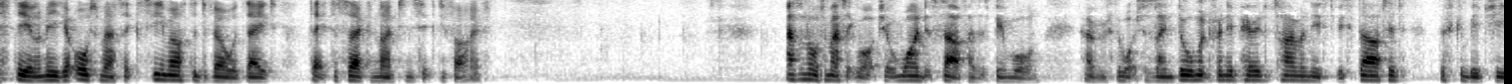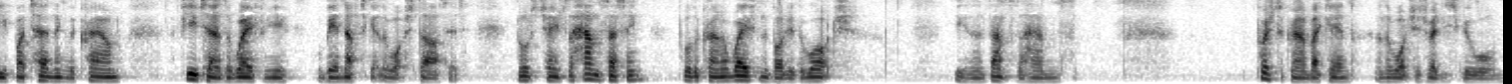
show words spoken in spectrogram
Steel Omega Automatic Seamaster DeVille with date dates to circa 1965. As an automatic watch, it will wind itself as it's been worn. However, if the watch has lain dormant for any period of time and needs to be started, this can be achieved by turning the crown a few turns away from you will be enough to get the watch started. In order to change the hand setting, pull the crown away from the body of the watch. You can advance the hands, push the crown back in, and the watch is ready to be worn.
